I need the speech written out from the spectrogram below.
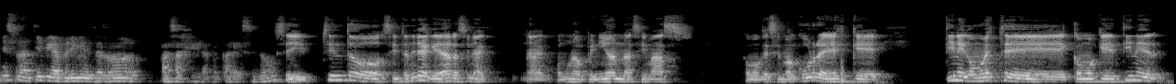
es una típica película de terror pasajera, me parece, ¿no? Sí, siento, si tendría que dar así una, una- como una opinión así más, como que se me ocurre, es que tiene como este, como que tiene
